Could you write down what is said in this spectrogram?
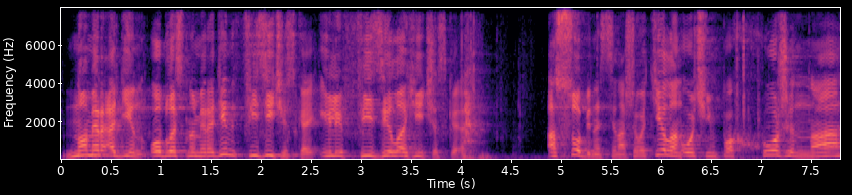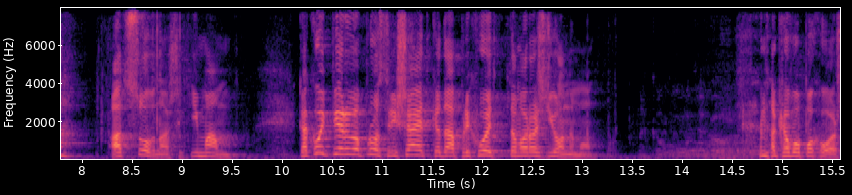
Номер один, область номер один – физическая или физиологическая. Особенности нашего тела очень похожи на отцов наших и мам. Какой первый вопрос решает, когда приходит к новорожденному? На кого похож?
